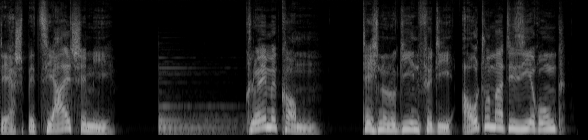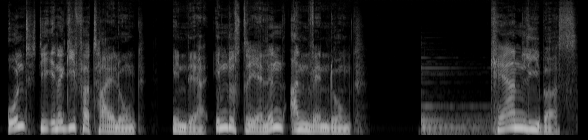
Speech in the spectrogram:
der Spezialchemie. Chloemecom, Technologien für die Automatisierung und die Energieverteilung in der industriellen Anwendung. Kernliebers,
